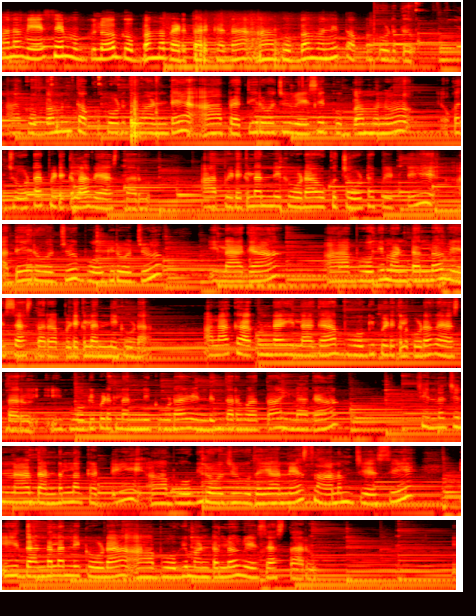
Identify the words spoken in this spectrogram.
మనం వేసే ముగ్గులో గొబ్బమ్మ పెడతారు కదా ఆ గొబ్బమ్మని తొక్కకూడదు. ఆ గొబ్బమ్మని తొక్కకూడదు అంటే ఆ ప్రతిరోజు వేసే గొబ్బమ్మను ఒక చోట పిడకలా వేస్తారు. ఆ పిడకలన్నీ కూడా ఒక చోట పెట్టి అదే రోజు భోగి రోజు ఇలాగా ఆ భోగి మంటల్లో వేసేస్తారు ఆ పిడకలన్నీ కూడా. అలా కాకుండా ఇలాగా భోగి పిడకలు కూడా వేస్తారు. ఈ భోగి పిడకలన్నీ కూడా ఎండిన తర్వాత ఇలాగా చిన్న చిన్న దండల్లా కట్టి ఆ భోగి రోజు ఉదయాన్నే స్నానం చేసి ఈ దండలన్నీ కూడా ఆ భోగి మంటల్లో వేసేస్తారు.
